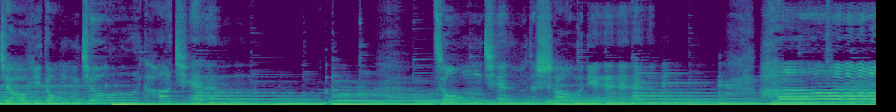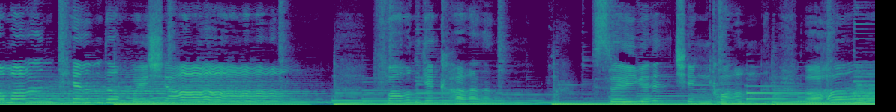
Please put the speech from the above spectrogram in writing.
脚一动就踏前。从前的少年，啊，满天的回响。放眼看，岁月轻狂，啊。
